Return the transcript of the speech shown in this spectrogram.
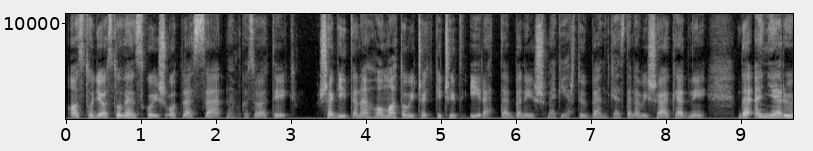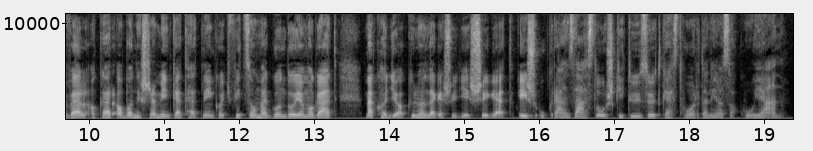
Azt, hogy a Szlovenszko is ott lesz-e, nem közölték. Segítene, ha Matovics egy kicsit érettebben és megértőbben kezdene viselkedni, de ennyi erővel akár abban is reménykedhetnénk, hogy Fico meggondolja magát, meghagyja a különleges ügyészséget, és ukrán zászlós kitűzőt kezd hordani a zakóján.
